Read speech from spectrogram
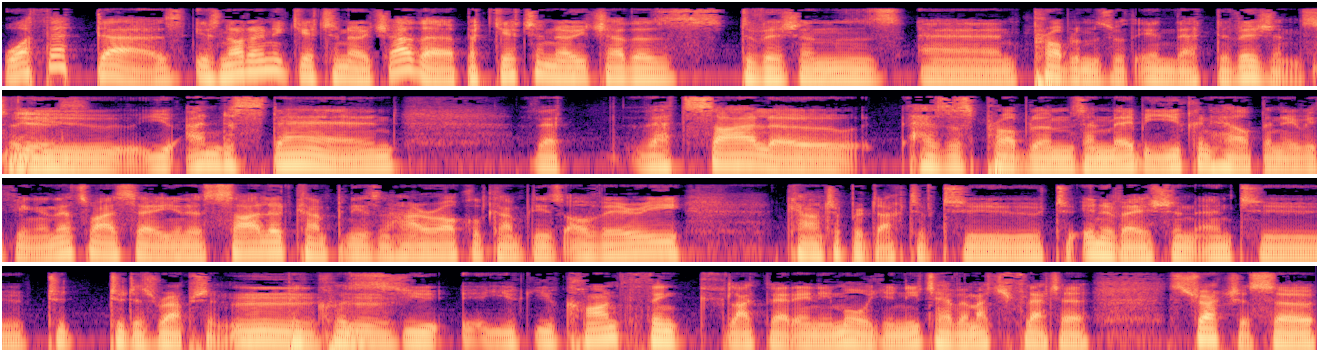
What that does is not only get to know each other, but get to know each other's divisions and problems within that division. So Yes. you, you understand that silo has its problems and maybe you can help and everything. And that's why I say, you know, siloed companies and hierarchical companies are very counterproductive to, to innovation and to, to, to disruption because you, you, you can't think like that anymore. You need to have a much flatter structure. So,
